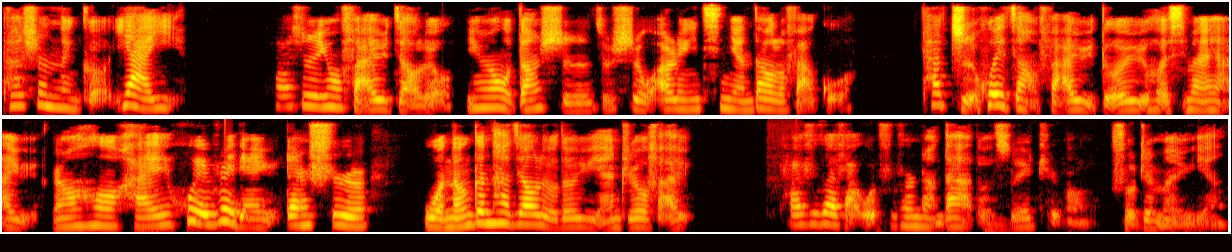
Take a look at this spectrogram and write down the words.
他是那个亚裔，他是用法语交流，因为我当时就是我二零一七年到了法国，他只会讲法语、德语和西班牙语，然后还会瑞典语，但是我能跟他交流的语言只有法语。他是在法国出生长大的，所以只能说这门语言。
